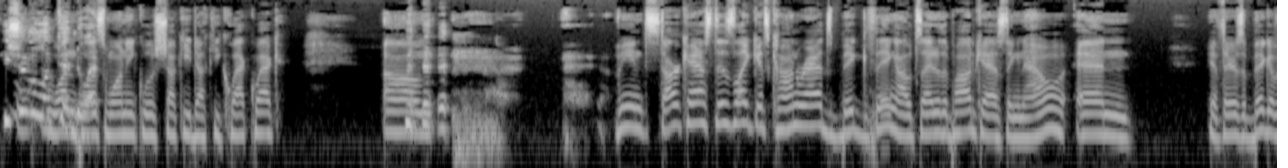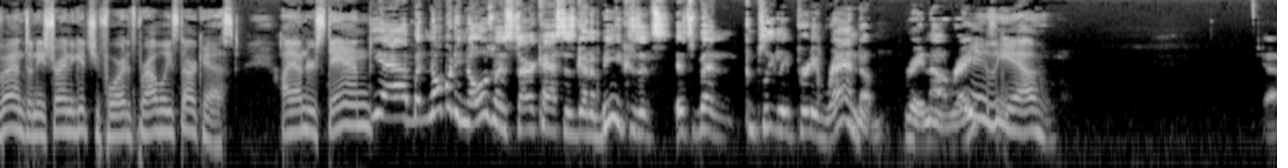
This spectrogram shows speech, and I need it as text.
He should have looked one into plus it. one equals shucky ducky quack quack. Um, I mean, Starrcast is like it's Conrad's big thing outside of the podcasting now, and if there's a big event and he's trying to get you for it, it's probably Starrcast. I understand. Yeah, but nobody knows when Starrcast is going to be because it's it's been completely pretty random right now, right? Yeah, Yeah.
